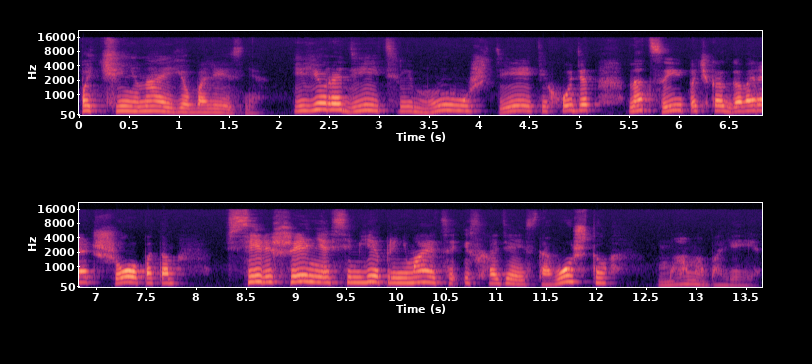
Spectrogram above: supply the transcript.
подчинена ее болезни. Ее родители, муж, дети ходят на цыпочках, говорят шепотом. Все решения в семье принимаются, исходя из того, что мама болеет.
